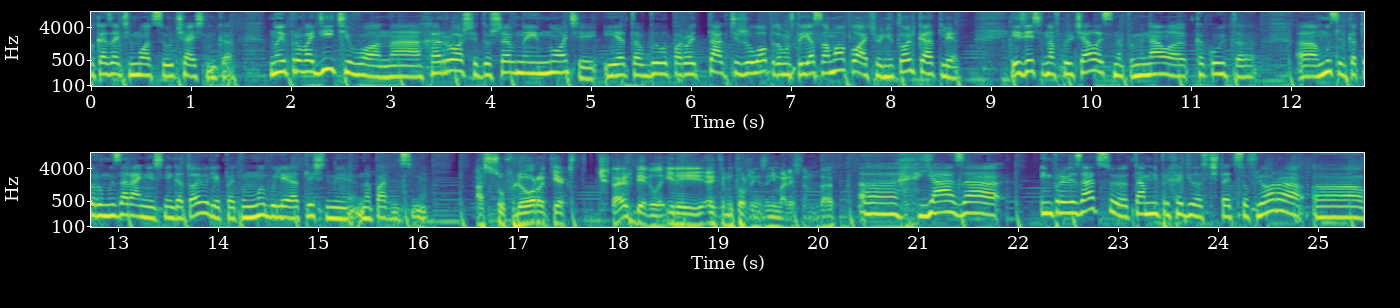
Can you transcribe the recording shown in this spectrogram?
показать эмоции участника, но и проводить его на хорошей душевной ноте. И это было порой так тяжело, потому что я сама плачу, не только атлет. И здесь она включалась, напоминала какую-то э, мысль, которую мы заранее с ней готовили, поэтому мы были отличными напарницами. А суфлера текст читаешь бегло или этим тоже не занимались там, да? Э, я за импровизацию там не приходилось читать суфлера. Э,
